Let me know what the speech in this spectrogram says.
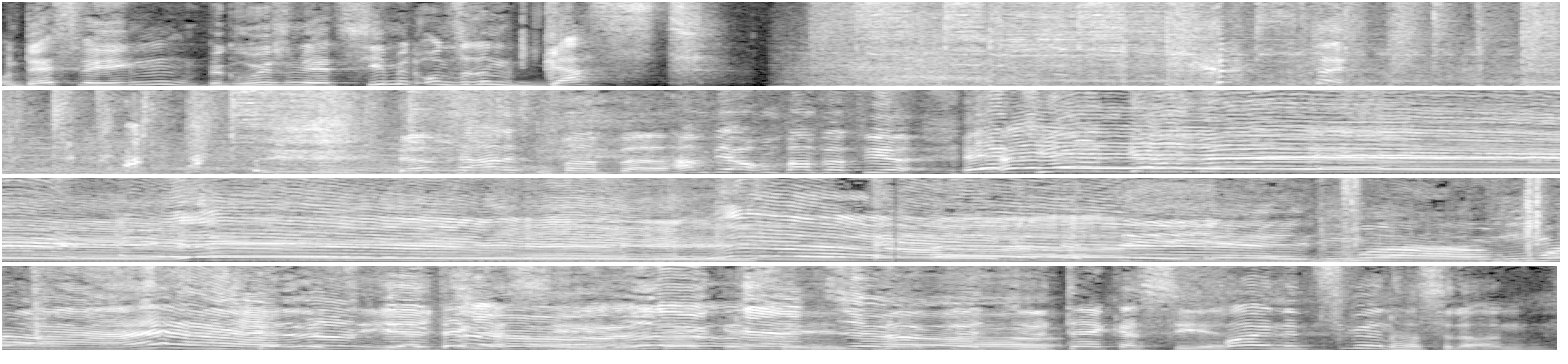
Und deswegen begrüßen wir jetzt hier mit unseren Gast. Wir haben für alles einen Bumper. Haben wir auch einen Bumper für Etienne Gardet! Seat. Feinen Zwirn hast du da an.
